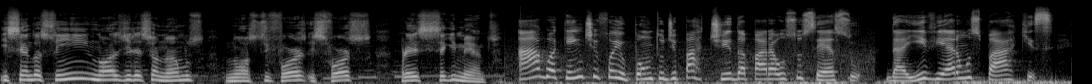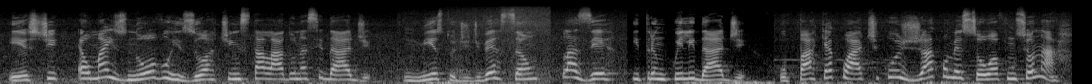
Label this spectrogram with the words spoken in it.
e, sendo assim, nós direcionamos nossos esforços para esse segmento. A água quente foi o ponto de partida para o sucesso. Daí vieram os parques. Este é o mais novo resort instalado na cidade. Um misto de diversão, lazer e tranquilidade. O parque aquático já começou a funcionar.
